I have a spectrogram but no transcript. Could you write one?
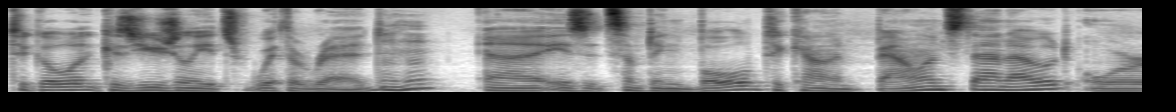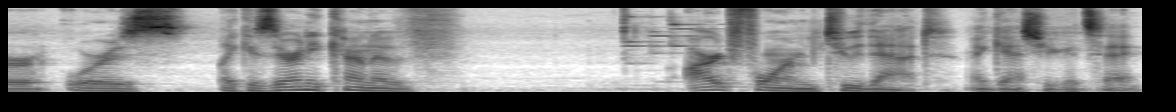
to go because usually it's with a red. Mm-hmm. Uh, is it something bold to kind of balance that out, or or is like is there any kind of art form to that? I guess you could say.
